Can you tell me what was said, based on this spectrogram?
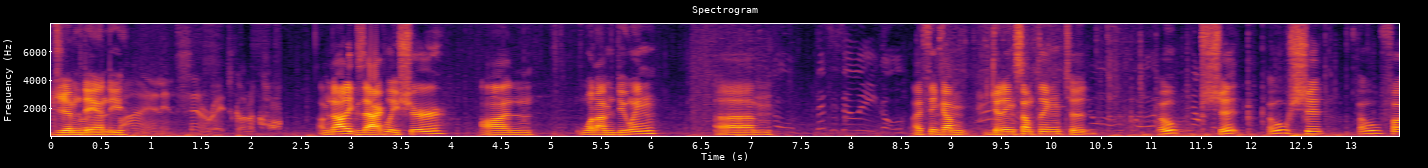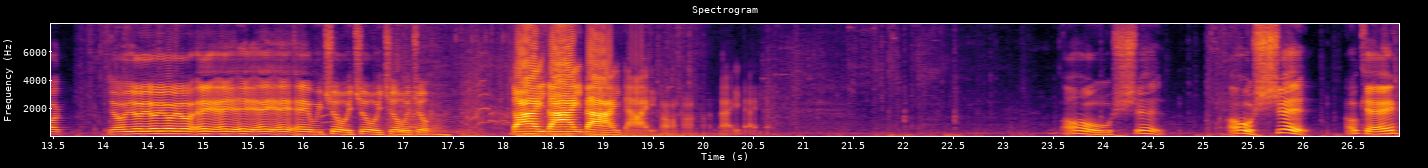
Jim Dandy. Buying incinerate's gonna cost. I'm not exactly sure on what I'm doing. Um. I think I'm getting something to. Oh shit! Oh shit! Oh fuck! Yo yo yo yo yo! Hey hey hey hey hey hey! We chill! We chill! We chill! We chill! Die! Die! Die! Die! No no no! Die! Die! Die! Oh shit! Oh shit! Okay.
